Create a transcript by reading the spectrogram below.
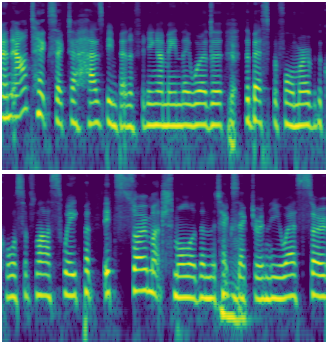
And our tech sector has been benefiting. I mean, they were the, Yep. the best performer over the course of last week, but it's so much smaller than the tech Mhm. sector in the US. So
